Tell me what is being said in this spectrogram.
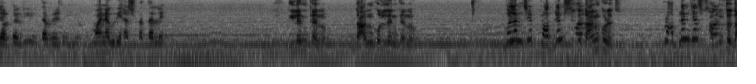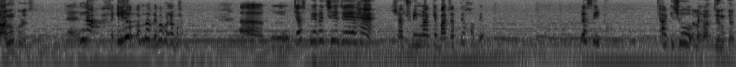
জলপাইগুড়ি তারপরে ময়নাগুড়ি হাসপাতালে। দিলেন কেন? দান করলেন কেন? বললাম যে প্রবলেম দান করেছে প্রবলেম জাস্ট সলভ আপনি তো দান করেছেন। না এরকম ভাবে কখনো ভাবি জাস্ট ভেবেছি যে হ্যাঁ শাশুড়ি মাকে বাঁচাতে হবে। ব্যাস এইটুকু। আর কিছু গার্জেন কেন?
